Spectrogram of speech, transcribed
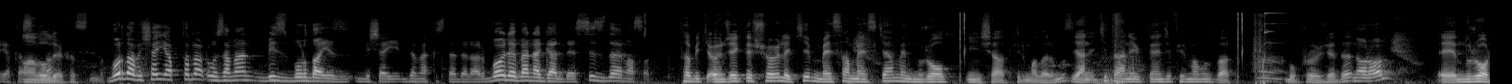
yakasında. Anadolu yakasında. Burada bir şey yaptılar o zaman biz buradayız bir şey demek istediler. Böyle bana geldi. Sizde nasıl? Tabii ki öncelikle şöyle ki Mesa Mesken ve Nurol inşaat firmalarımız. Yani iki tane yüklenici firmamız var bu projede. Norol. Ee, Nurol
